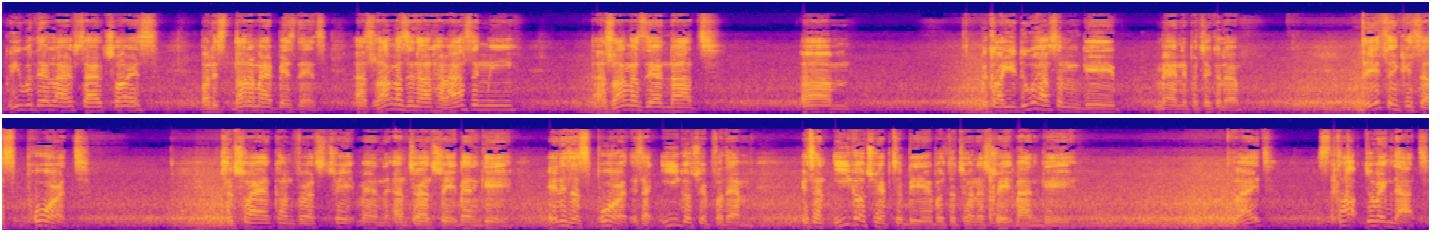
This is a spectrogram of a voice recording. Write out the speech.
Agree with their lifestyle choice, but it's none of my business. As long as they're not harassing me, as long as they're not, um, because you do have some gay men in particular, they think it's a sport to try and convert straight men and turn straight men gay. It is a sport, it's an ego trip for them. It's an ego trip to be able to turn a straight man gay. Right? Stop doing that.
